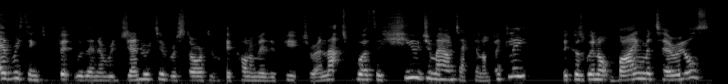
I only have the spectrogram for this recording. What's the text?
everything to fit within a regenerative, restorative economy of the future. And that's worth a huge amount economically because we're not buying materials,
